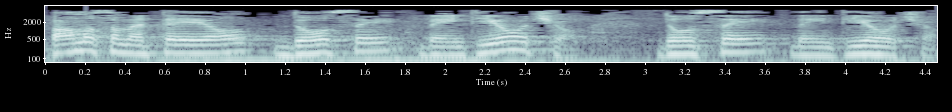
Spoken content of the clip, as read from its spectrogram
Vamos a Mateo 12, 28. 12, 28.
